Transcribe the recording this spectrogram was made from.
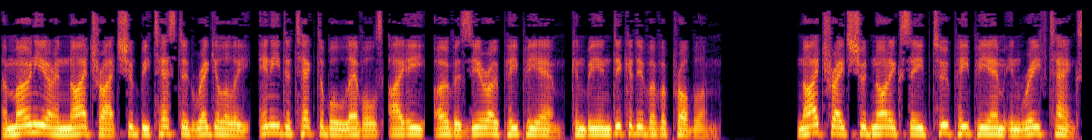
Ammonia and nitrite should be tested regularly. Any detectable levels, i.e., over 0 ppm, can be indicative of a problem. Nitrates should not exceed 2 ppm in reef tanks,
